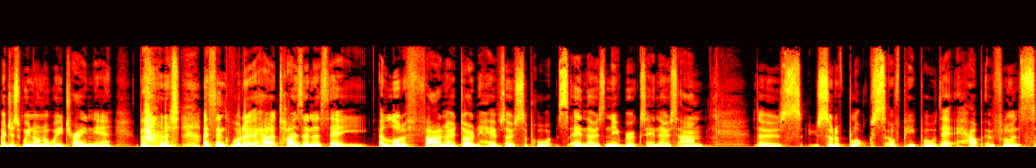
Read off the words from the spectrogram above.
I just went on a wee train there, but I think what it, how it ties in is that a lot of whānau don't have those supports and those networks and those um those sort of blocks of people that help influence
